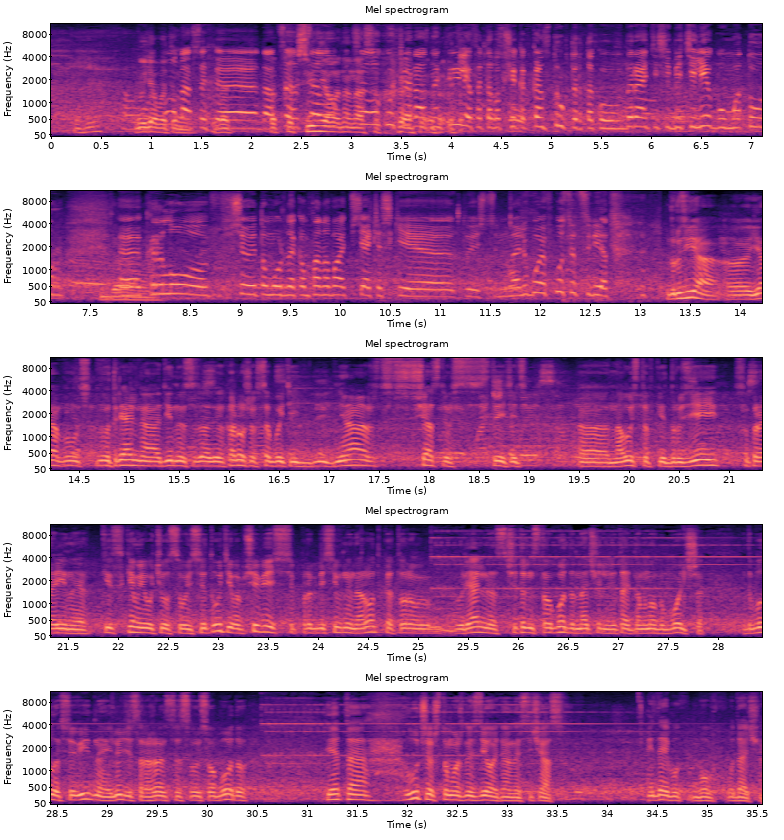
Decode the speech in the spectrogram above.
Ну, я в этом, У нас их, да, э, да, как- цел- как целая, куча разных крыльев. Это вообще как конструктор такой. Выбираете себе телегу, мотор, Да. э, крыло. Все это можно компоновать всячески. э, То есть на любой вкус и цвет. Друзья, э, я был вот реально один из э, хороших событий дня. Счастлив встретить э, на выставке друзей с Украины, с кем я учился в институте. Вообще весь прогрессивный народ, который реально с 2014 года начали летать намного больше. Это было все видно, и люди сражаются за свою свободу. Это лучшее, что можно сделать, наверное, сейчас. И дай бог, бог удачи.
